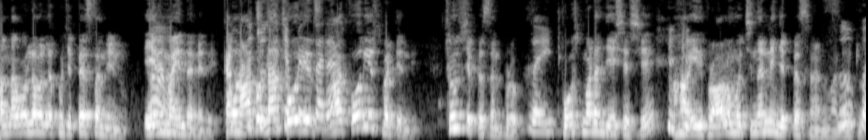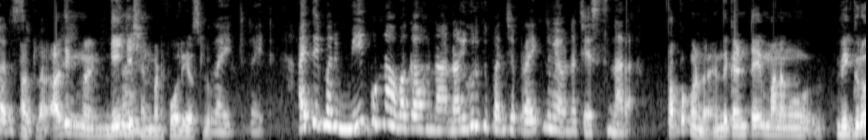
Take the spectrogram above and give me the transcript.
వన్ అవర్లో వాళ్ళకు చెప్పేస్తాను నేను. ఏమేమైంది అనేది కానీ నాకు నాకు ఫోర్ ఇయర్స్? నాకు ఫోర్ ఇయర్స్ పట్టింది. చూసి చెప్పేస్తాను ఇప్పుడు. పోస్ట్ మార్టం చేసేసి ఇది ప్రాబ్లం వచ్చిందని నేను చెప్పేస్తాను అనమాట. అట్లా అది గెయిన్ చేశాను అనమాట ఫోర్ ఇయర్స్లో. రైట్ రైట్ అయితే మరి మీకున్న అవగాహన నలుగురికి పంచే ప్రయత్నం ఏమైనా చేస్తున్నారా? తప్పకుండా. ఎందుకంటే మనము విగ్రో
